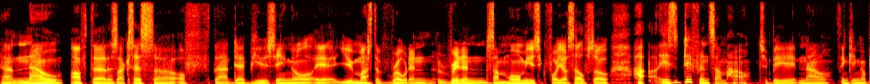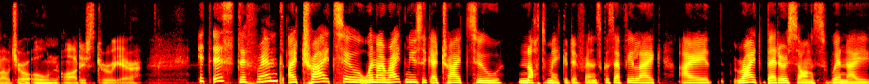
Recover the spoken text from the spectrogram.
uh, now, after the success uh, of that debut single, you must have wrote and written some more music for yourself. So is it different somehow to be now thinking about your own artist career? It is different. I try to, when I write music, I try to not make a difference because I feel like I write better songs when I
